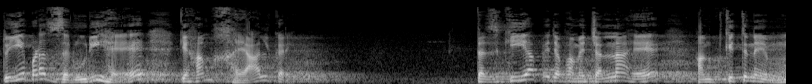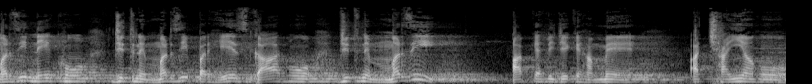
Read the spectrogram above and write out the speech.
تو یہ بڑا ضروری ہے کہ ہم خیال کریں۔ تزکیہ پہ جب ہمیں چلنا ہے، ہم کتنے مرضی نیک ہوں، جتنے مرضی پرہیزگار ہوں، جتنے مرضی آپ کہہ لیجیے کہ ہم میں اچھائیاں ہوں،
